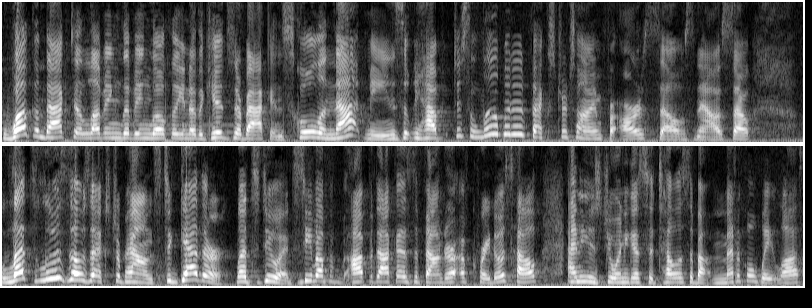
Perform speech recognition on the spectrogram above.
Welcome back to Loving Living Local. You know, the kids are back in school, and that means that we have just a little bit of extra time for ourselves now. So let's lose those extra pounds together. Let's do it. Steve Apodaca is the founder of Cratos Health, and he is joining us to tell us about medical weight loss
